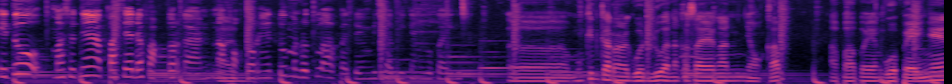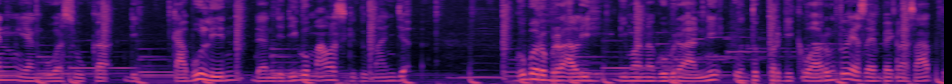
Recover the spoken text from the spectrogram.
itu maksudnya pasti ada faktor kan nah Ada. faktornya itu menurut lu apa tuh yang bisa bikin lu kayak gitu Eh, mungkin karena gue dulu anak kesayangan nyokap, apa-apa yang gue pengen, yang gue suka dikabulin, dan jadi gue males gitu, manja. Gue baru beralih di mana gue berani untuk pergi ke warung tuh SMP kelas 1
